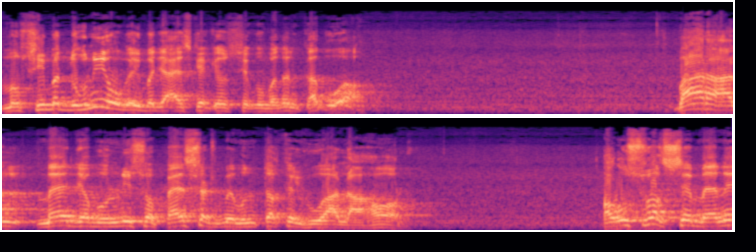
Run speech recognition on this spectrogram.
مصیبت دگنی ہو گئی بجائے اس کے کہ اس سے کوئی بدن کب ہوا۔ بہرحال میں جب انیس سو پینسٹھ میں منتقل ہوا لاہور اور اس وقت سے میں نے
